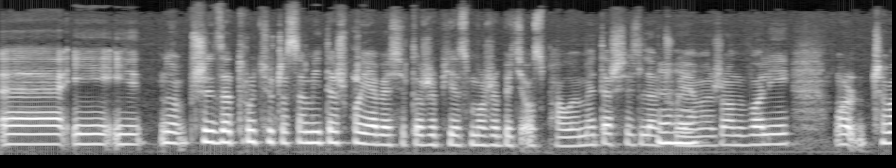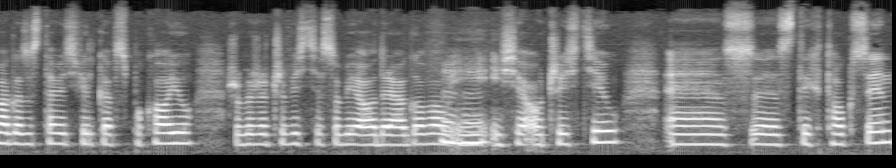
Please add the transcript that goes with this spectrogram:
E, I i no, przy zatruciu czasami też pojawia się to, że pies może być ospały. My też się źle Mhm. czujemy, że on woli, trzeba go zostawić chwilkę w spokoju, żeby rzeczywiście sobie odreagował Mhm. i, i się oczyścił e, z, z tych toksyn.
